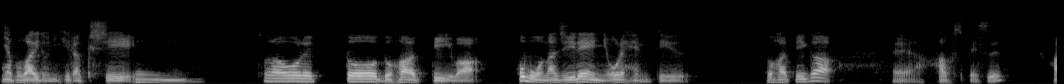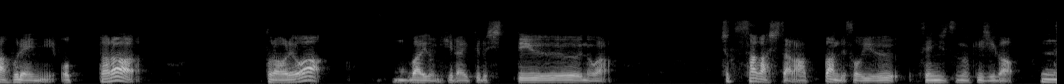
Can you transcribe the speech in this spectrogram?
やっぱワイドに開くし、うんトラオレとドハーティはほぼ同じレーンにおれへんっていう。ドハーティが、えーハーフスペース、ハーフレーンにおったら、トラオレはワイドに開いてるしっていうのが、ちょっと探したらあったんで、そういう戦術の記事が。うん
